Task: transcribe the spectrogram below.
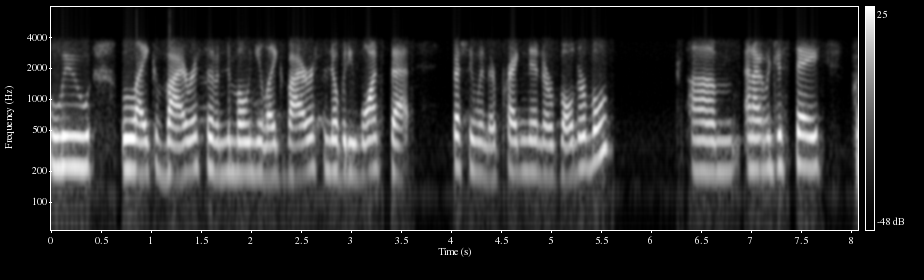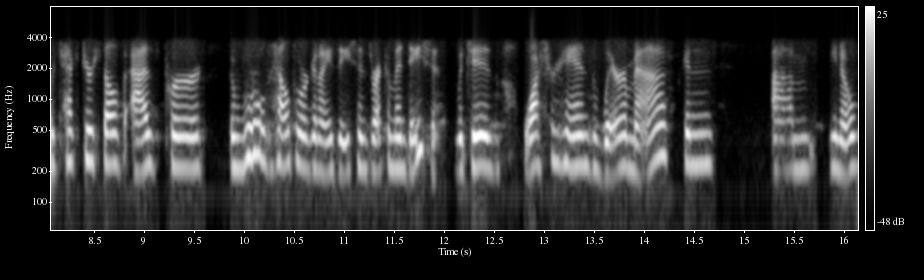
flu-like virus, a pneumonia-like virus, and nobody wants that, especially when they're pregnant or vulnerable. Um, and I would just say protect yourself as per the World Health Organization's recommendations, which is wash your hands, wear a mask, and um, you know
